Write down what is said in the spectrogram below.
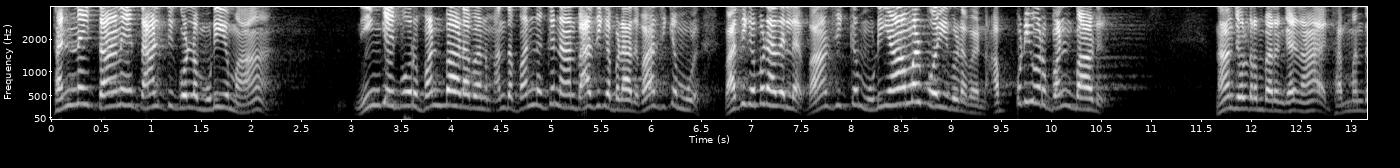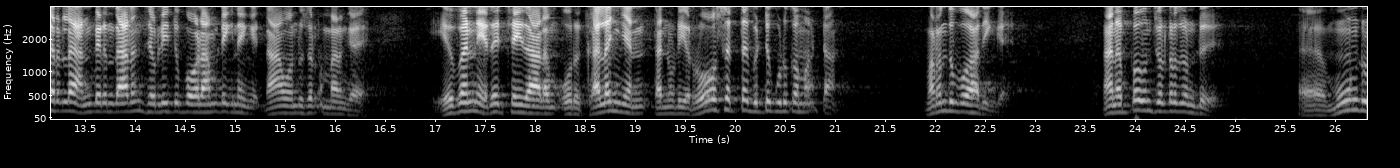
தன்னை தானே தாழ்த்தி கொள்ள முடியுமா? நீங்கள் இப்போ ஒரு பண்பாட வேணும். அந்த பண்ணுக்கு நான் வாசிக்கப்படாது. வாசிக்க மு வாசிக்கப்படாது இல்லை வாசிக்க முடியாமல் போய்விட வேணும். அப்படி ஒரு பண்பாடு நான் சொல்கிறேன் பாருங்கள் நான் சம்பந்தரில் அன்பு இருந்தாலும் சொல்லிட்டு போகலாம்ட்டிங்க நான் ஒன்று சொல்கிறேன் பாருங்கள் எவன் எதை செய்தாலும் ஒரு கலைஞன் தன்னுடைய ரோசத்தை விட்டு கொடுக்க மாட்டான். மறந்து போகாதீங்க. நான் எப்பவும் சொல்கிறது உண்டு. மூன்று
